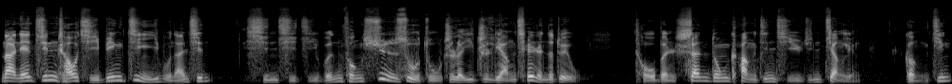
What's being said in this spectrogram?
那年金朝起兵进一步南侵，辛弃疾闻风，迅速组织了一支两千人的队伍。投奔山东抗金起义军将领耿京，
